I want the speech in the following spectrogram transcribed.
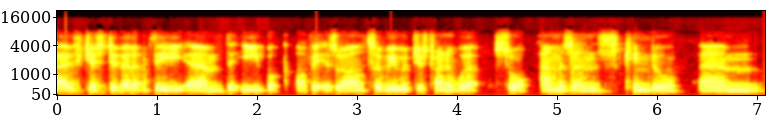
I, have just developed the um, the ebook of it as well. So we were just trying to work sort Amazon's Kindle um,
